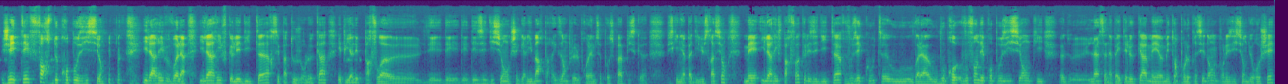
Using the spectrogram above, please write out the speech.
Euh, j'ai été force de proposition. il arrive, voilà, il arrive que l'éditeur, c'est pas toujours le cas, et puis il y a des, parfois euh, des, des, des, éditions chez Gallimard, par exemple, le problème se pose pas puisque puisqu'il n'y a pas d'illustration, mais il arrive parfois que les éditeurs vous écoutent ou voilà, ou vous, vous font des propositions qui, euh, là, ça n'a pas été le cas, mais euh, mettons pour le précédent, pour les éditions du Rocher,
